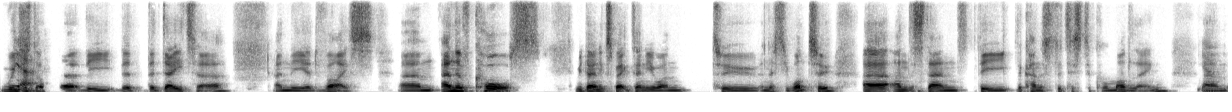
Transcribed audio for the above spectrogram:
We just offer the, the the data and the advice. Um, and of course we don't expect anyone to unless you want to uh, understand the the kind of statistical modeling Yeah. um,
